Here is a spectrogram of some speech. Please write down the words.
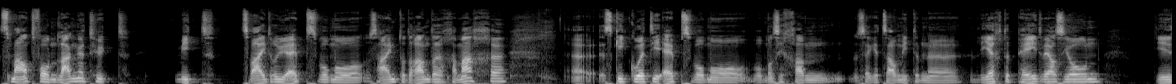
Smartphone langt heute mit zwei, drei Apps, wo man das eine oder andere machen kann. Äh, es gibt gute Apps, wo man, wo man sich kann, sage jetzt auch mit einer leichten Paid-Version, die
